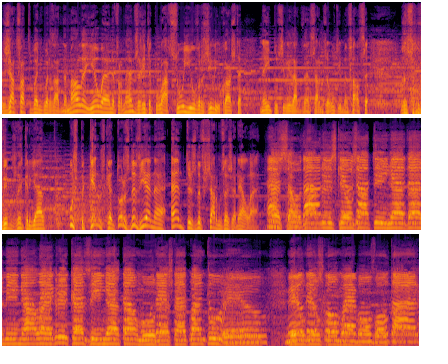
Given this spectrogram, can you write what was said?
Já de fato bem guardado na mala, eu, a Ana Fernandes, a Rita Colasso e o Virgílio Costa, na impossibilidade de dançarmos a última valsa, resolvemos recriar os pequenos cantores de Viena antes de fecharmos a janela. As saudades que eu já tinha da minha alegre casinha, tão modesta quanto eu. Meu Deus, como é bom voltar,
